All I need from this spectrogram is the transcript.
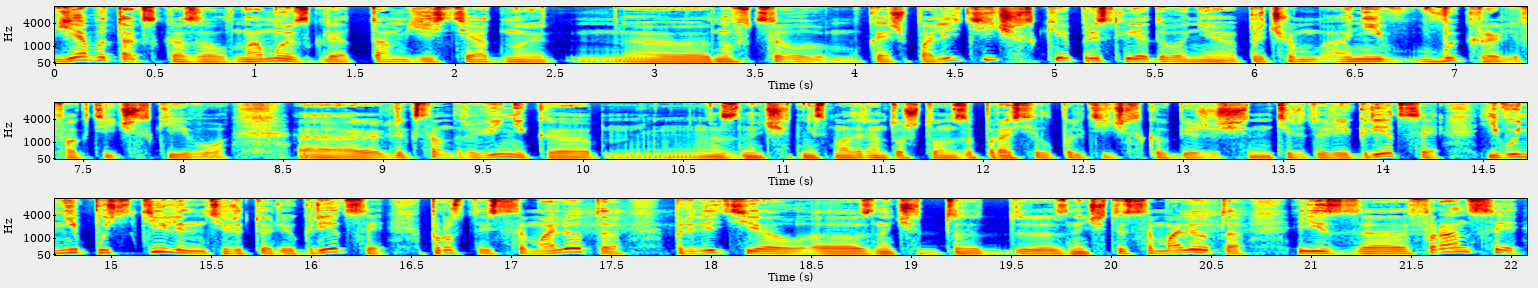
я бы так сказал, на мой взгляд, там есть и одно, э, ну, в целом, конечно, политические преследования, причем они выкрали фактически его. Э, Александр Винника, значит, несмотря на то, что он запросил политическое убежище на территории Греции, его не пустили на территорию Греции, просто из самолета прилетел, э, значит, значит из самолета из Франции,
